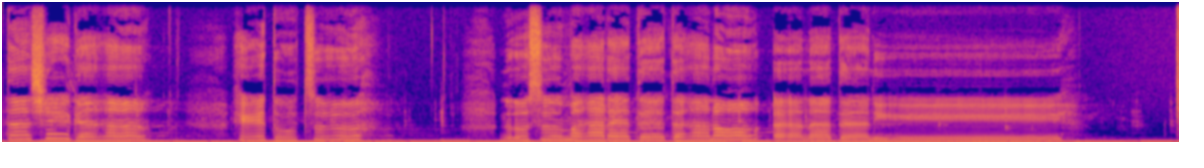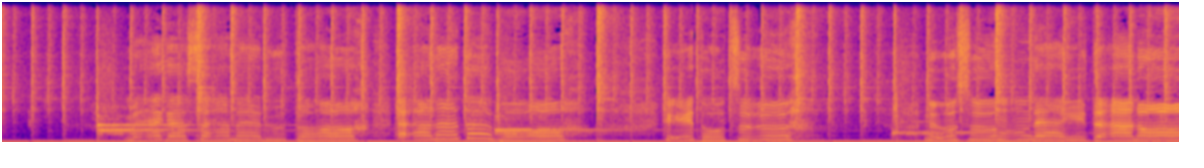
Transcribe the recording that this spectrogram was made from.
私が一つ盗まれてたのあなたに。目が覚めるとあなたを一つ盗んでいたの。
